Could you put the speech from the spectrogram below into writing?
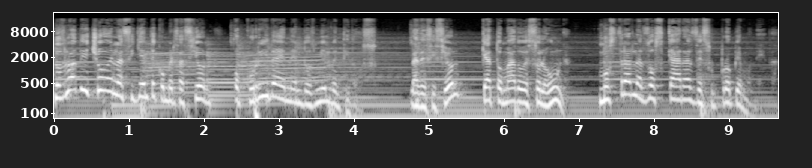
Nos lo ha dicho en la siguiente conversación ocurrida en el 2022. La decisión que ha tomado es solo una, mostrar las dos caras de su propia moneda.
